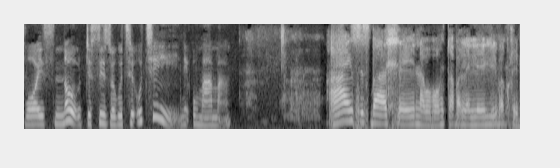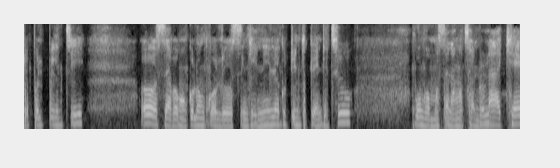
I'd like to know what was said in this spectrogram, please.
voice note sizwe ukuthi uthini umama. Hayi sisibahle nabo bonke abalaleli bakuredo pulpit. Oh siyabonga uNkulunkulu singenile ku2022 kungomusa nangothando lakhe.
